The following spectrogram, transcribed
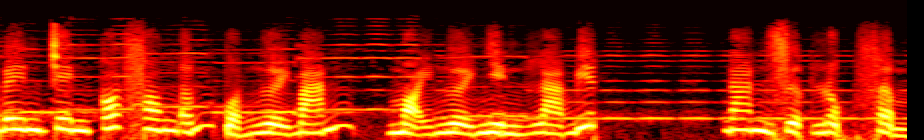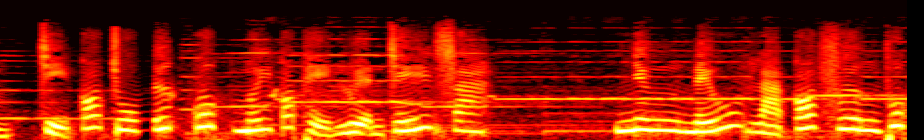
Bên trên có phong ấm của người bán, mọi người nhìn là biết. Đan dược lục phẩm chỉ có chu tước quốc mới có thể luyện chế ra. Nhưng nếu là có phương thuốc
